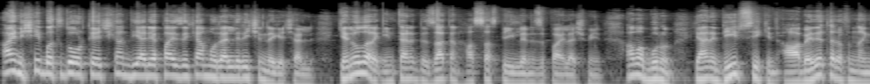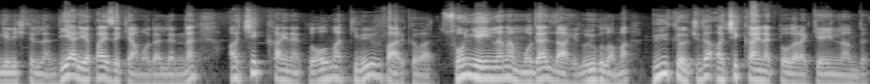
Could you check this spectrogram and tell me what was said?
Aynı şey batıda ortaya çıkan diğer yapay zeka modelleri için de geçerli. Genel olarak internette zaten hassas bilgilerinizi paylaşmayın. Ama bunun yani DeepSeek'in ABD tarafından geliştirilen diğer yapay zeka modellerinden açık kaynaklı olmak gibi bir farkı var. Son yayınlanan model dahil uygulama büyük ölçüde açık kaynaklı olarak yayınlandı.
